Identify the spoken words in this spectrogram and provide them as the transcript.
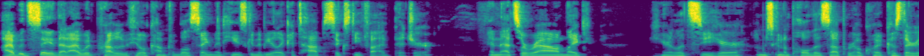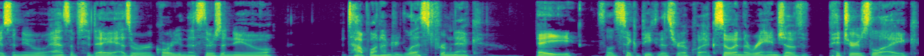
I would say that I would probably feel comfortable saying that he's going to be like a top 65 pitcher. And that's around like, here, let's see here. I'm just going to pull this up real quick because there is a new, as of today, as we're recording this, there's a new top 100 list from Nick. Hey. So let's take a peek at this real quick. So in the range of pitchers like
